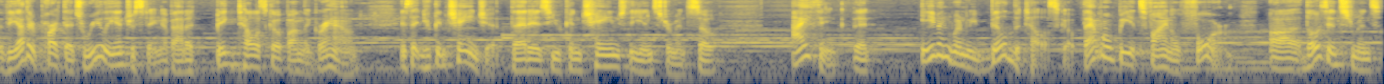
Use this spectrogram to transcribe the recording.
The other part that's really interesting about a big telescope on the ground is that you can change it. That is, you can change the instrument. So I think that even when we build the telescope, that won't be its final form. Uh, those instruments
